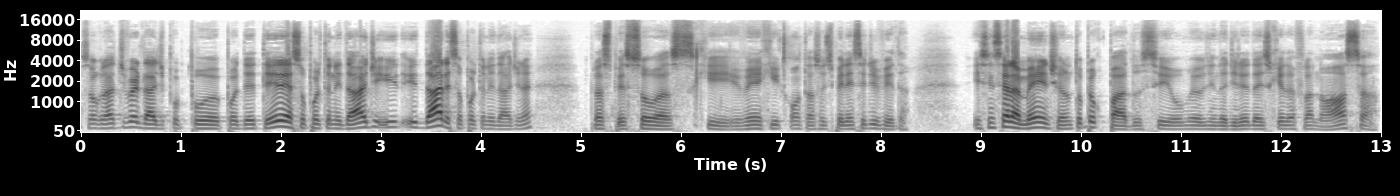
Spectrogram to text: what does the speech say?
Sou grato de verdade por, por poder ter essa oportunidade e, e dar essa oportunidade, né? Para as pessoas que vêm aqui contar a sua experiência de vida. E, sinceramente, eu não estou preocupado se o meuzinho da direita da esquerda falar, nossa,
